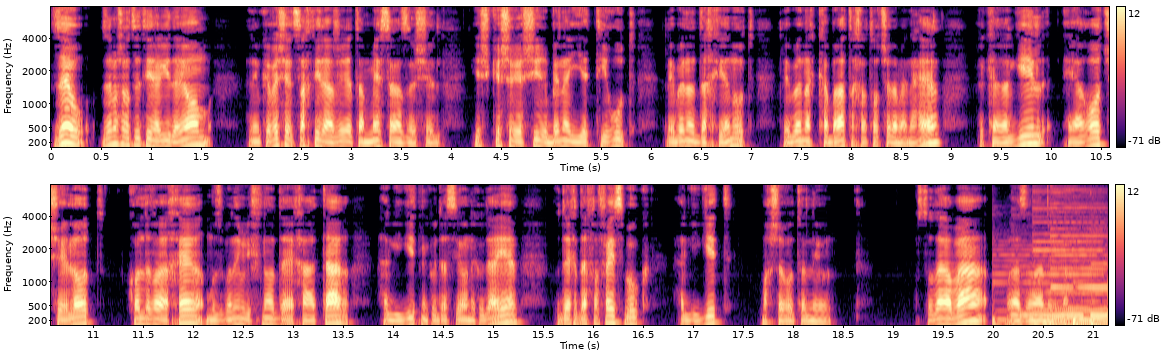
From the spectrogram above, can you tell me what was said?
זהו, זה מה שרציתי להגיד היום. אני מקווה שהצלחתי להעביר את המסר הזה של יש קשר ישיר בין היתירות לבין הדחיינות לבין הקבלת החלטות של המנהל, וכרגיל, הערות, שאלות, כל דבר אחר, מוזמנים לפנות דרך האתר הגיגית.co.il או דרך דף הפייסבוק הגיגית מחשבות על ניהול. אז תודה רבה, והאזנה נעימה.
